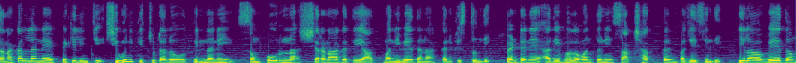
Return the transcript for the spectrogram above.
తన కళ్ళనే పెకిలించి శివునికిచ్చుటలో తిన్నని సంపూర్ణ శరణాగతి ఆత్మ నివేదన కనిపిస్తుంది. వెంటనే అది భగవంతుని సాక్షాత్కరింపజేసింది. ఇలా వేదం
